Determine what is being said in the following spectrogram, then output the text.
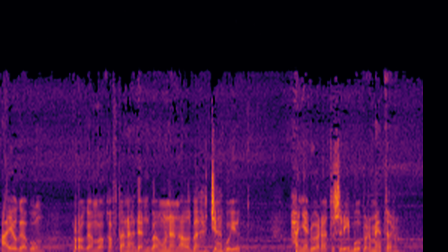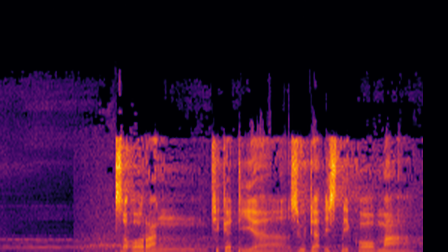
Ayo gabung program wakaf tanah dan bangunan Al-Bahjah Buyut. Hanya 200 ribu per meter. Seorang jika dia sudah istiqomah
